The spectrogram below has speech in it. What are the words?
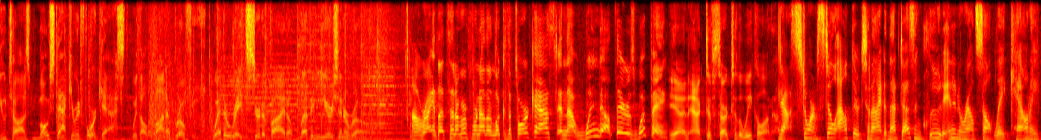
Utah's most accurate forecast with Alana Brophy. WeatheRate certified 11 years in a row. All right, let's head over for another look at the forecast. And that wind out there is whipping. Yeah, an active start to the week, Alana. Yeah, storm still out there tonight, and that does include in and around Salt Lake County.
